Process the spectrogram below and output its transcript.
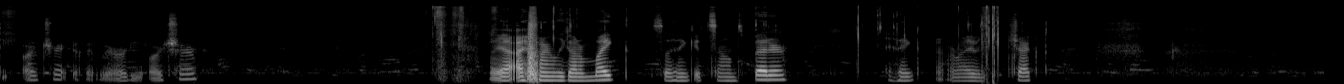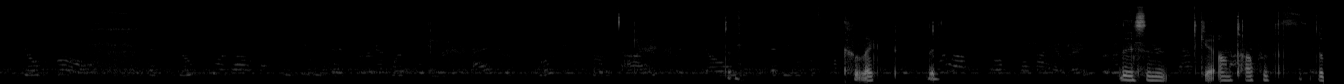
the archer. Okay, we're already archer. Oh yeah, I finally got a mic, so I think it sounds better. I think, or I haven't checked. Collect the, this and get on top of the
